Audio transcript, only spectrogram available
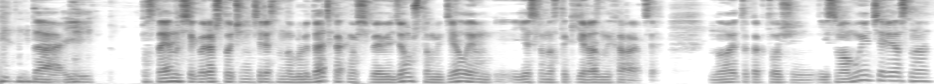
Да, и постоянно все говорят, что очень интересно наблюдать, как мы себя ведем, что мы делаем, если у нас такие разные характеры. Но это как-то очень и самому интересно.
